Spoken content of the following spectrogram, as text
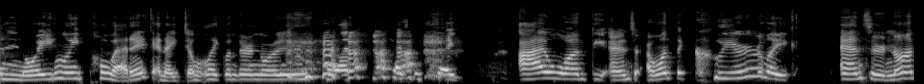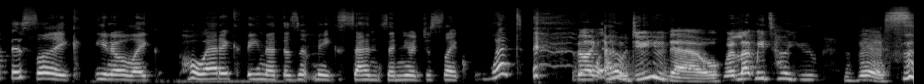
oh, yeah. annoyingly poetic, and I don't like when they're annoyingly poetic because it's like I want the answer. I want the clear like answer, not this like you know like poetic thing that doesn't make sense and you're just like what? They're like oh do you know? Well let me tell you this.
